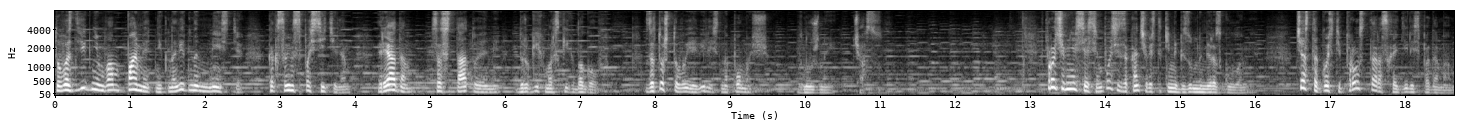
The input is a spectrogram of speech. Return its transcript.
то воздвигнем вам памятник на видном месте, как своим спасителям, рядом со статуями других морских богов, за то, что вы явились на помощь в нужный час. Впрочем, не все симпозии заканчивались такими безумными разгулами. Часто гости просто расходились по домам.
